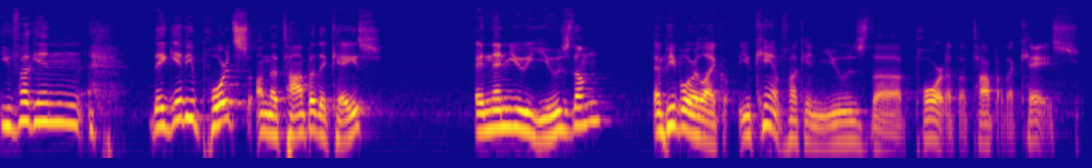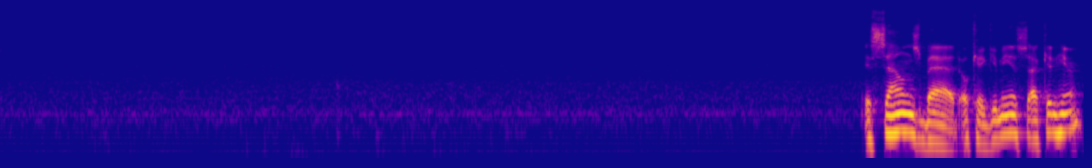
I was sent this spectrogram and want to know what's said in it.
You fucking. They give you ports on the top of the case, and then you use them, and people are like, you can't fucking use the port at the top of the case. It sounds bad. Okay, give me a second here.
